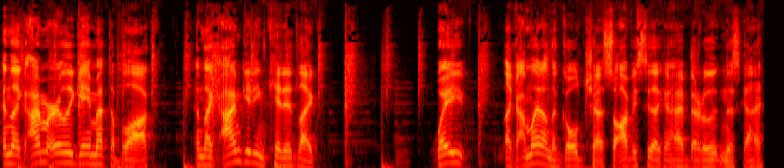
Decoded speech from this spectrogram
And like I'm early game at the block, and like I'm getting kitted like way like I'm laying on the gold chest, so obviously like I have better loot than this guy.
